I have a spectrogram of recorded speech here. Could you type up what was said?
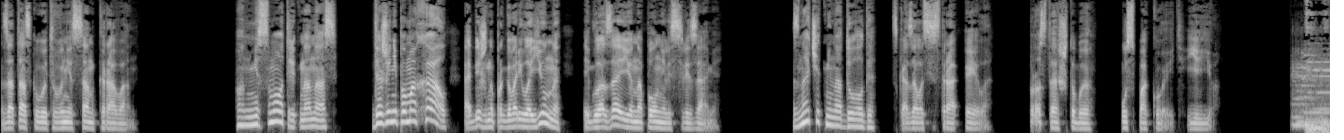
затаскивают в Ниссан караван. «Он не смотрит на нас, даже не помахал», обиженно проговорила Юнна, и глаза ее наполнились слезами. «Значит, ненадолго», — сказала сестра Эйла, просто чтобы успокоить ее. Thank you.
